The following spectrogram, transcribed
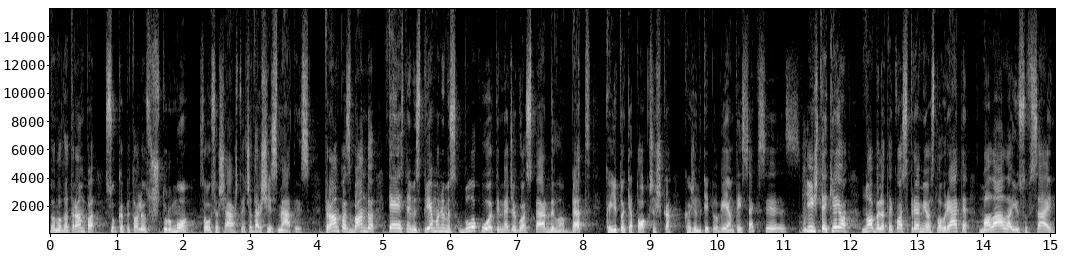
Donaldą Trumpą su Kapitolijos šturmu sausio 6, čia dar šiais metais. Trumpas bando teisinėmis priemonėmis blokuoti medžiagos perdavimą, bet kai ji tokia toksiška, kažin kaip ilgai jam tai seksis. Ištekėjo Nobelio taikos premijos laureatė Malala Jusufzai.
